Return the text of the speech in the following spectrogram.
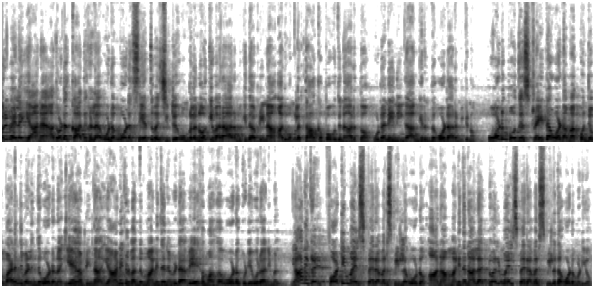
ஒருவேளை யானை அதோட காதுகளை உடம்போட சேர்த்து வச்சு வச்சுட்டு உங்களை நோக்கி வர ஆரம்பிக்குது அப்படின்னா அது உங்களை தாக்க போகுதுன்னு அர்த்தம். உடனே நீங்க அங்கிருந்து ஓட ஆரம்பிக்கணும். ஓடும்போது ஸ்ட்ரைட்டா ஓடாம கொஞ்சம் வளைந்து வளைந்து ஓடணும். ஏன் அப்படின்னா யானைகள் வந்து மனிதனை விட வேகமாக ஓடக்கூடிய ஒரு அனிமல் யானைகள் 40 மைல்ஸ் பெர் அவர் ஸ்பீட்ல ஓடும். ஆனா மனிதனால 12 மைல்ஸ் பெர் அவர் ஸ்பீட்ல தான் ஓட முடியும்.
